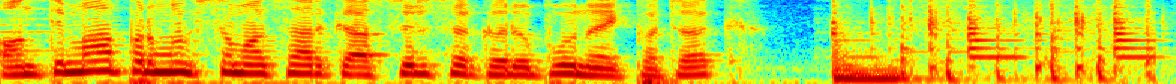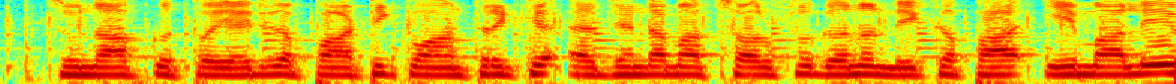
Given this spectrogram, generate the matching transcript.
अन्त्यमा प्रमुख समाचारका शीर्षकहरू पुनः एकपटक। चुनावको तयारी र पार्टीको आन्तरिक एजेन्डामा छलफल गर्न नेकपा एमाले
